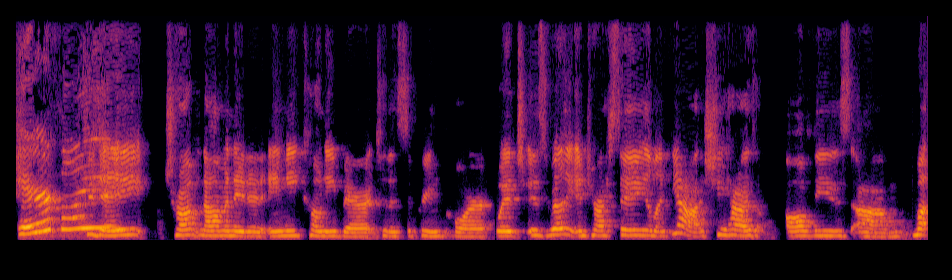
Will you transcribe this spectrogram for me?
terrifying? Today, Trump nominated Amy Coney Barrett to the Supreme Court, which is really interesting. And like, yeah, she has all these. Um, mo-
